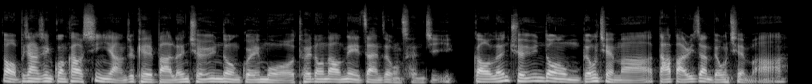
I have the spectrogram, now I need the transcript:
但我不相信光靠信仰就可以把人权运动规模推动到内战这种层级。搞人权运动不用钱吗？打法律战不用钱吗？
